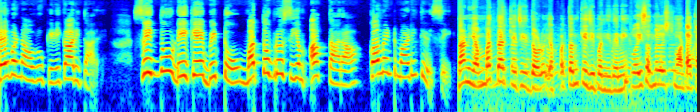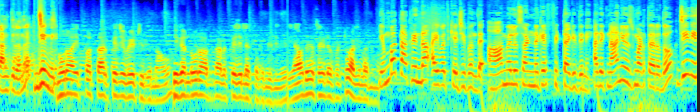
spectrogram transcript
ರೇವಣ್ಣ ಅವರು ಕಿಡಿಕಾರಿದ್ದಾರೆ. ಸಿದ್ದು ಡಿಕೆ ಬಿಟ್ಟು ಮತ್ತೊಬ್ರು ಸಿಎಂ ಆಗ್ತಾರಾ? ಕಾಮೆಂಟ್ ಮಾಡಿ ತಿಳಿಸಿ. ನಾನು ಎಂಬತ್ತಾರು ಕೆಜಿ ಇದ್ದವಳು ಎಪ್ಪತ್ತೊಂದು ಕೆಜಿ ಬಂದಿದ್ದೀನಿ. ವಯಸ್ಸಾದ್ಮೇಲೆ ಸ್ಮಾರ್ಟ್ ಆಗಿ ಕಾಣ್ತೀರ ಅಂದ್ರೆ ಜಿನ್ನಿ. ನೂರ ಇಪ್ಪತ್ತಾರು ಕೆಜಿ ವೇಟ್ ಇದ್ದು ನಾವು. ಈಗ ನೂರ ಹದಿನಾಲ್ಕು ಕೆಜಿ ಲೆಕ್ಕ ಬಂದಿದ್ದೀವಿ. ಯಾವುದೇ ಸೈಡ್ ಎಫೆಕ್ಟ್ ಆಗಿಲ್ಲ ಎಂಬತ್ತಾಕರಿಂದ ಐವತ್ತು ಐವತ್ ಕೆಜಿ ಬಂದೆ. ಆಮೇಲೂ ಸಣ್ಣಗೆ ಫಿಟ್ ಆಗಿದ್ದೀನಿ. ಅದಕ್ಕೆ ನಾನು ಯೂಸ್ ಮಾಡ್ತಾ ಇರೋದು ಜೀನಿ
